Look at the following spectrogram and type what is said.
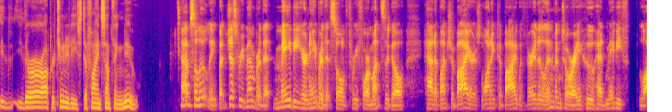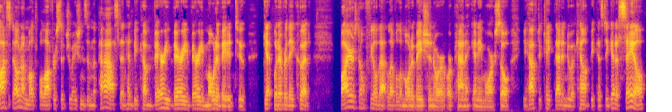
there are opportunities to find something new. Absolutely, but just remember that maybe your neighbor that sold three four months ago had a bunch of buyers wanting to buy with very little inventory who had maybe lost out on multiple offer situations in the past and had become very, very, very motivated to get whatever they could. buyers don't feel that level of motivation or, or panic anymore. So you have to take that into account because to get a sale,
